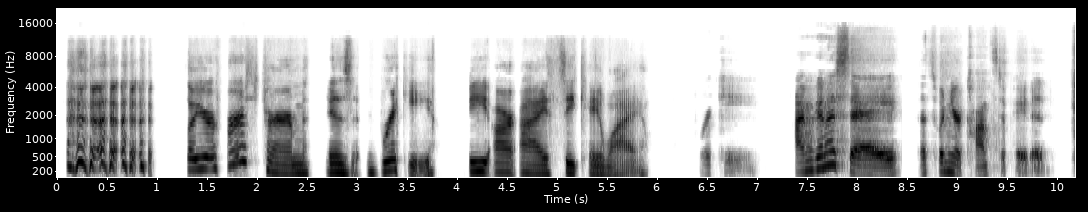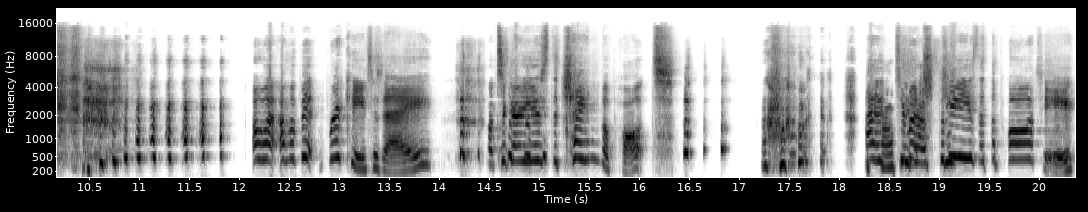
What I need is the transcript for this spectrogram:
so your first term is bricky. B R I C K Y. Ricky. I'm going to say that's when you're constipated. oh, I'm a bit bricky today. Want to go use the chamber pot? I had too much some- cheese at the party.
